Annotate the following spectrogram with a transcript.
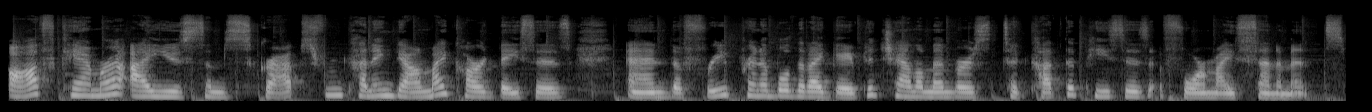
Off camera, I used some scraps from cutting down my card bases and the free printable that I gave to channel members to cut the pieces for my sentiments.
